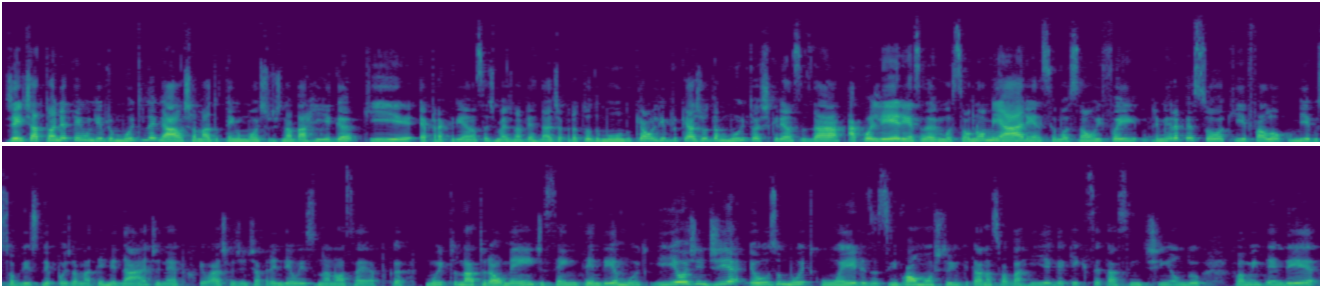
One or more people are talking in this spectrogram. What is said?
Gente, a Tônia tem um livro muito legal chamado Tenho Monstros na Barriga, que é para crianças, mas na verdade é para todo mundo, que é um livro que ajuda muito as crianças a acolherem essa emoção, nomearem essa emoção. E foi a primeira pessoa que falou comigo sobre isso depois da maternidade, né? Porque eu acho que a gente aprendeu isso na nossa época muito naturalmente, sem entender muito. E hoje em dia eu uso muito com eles, assim, qual o monstrinho que tá na sua barriga, o que, que você tá sentindo, vamos entender.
